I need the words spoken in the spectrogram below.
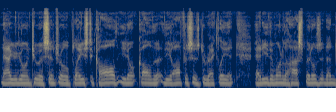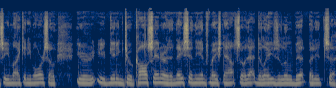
now you're going to a central place to call. You don't call the, the offices directly at either one of the hospitals. It doesn't seem like anymore. So you're you're getting to a call center, and then they send the information out. So that delays a little bit, but it's uh,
